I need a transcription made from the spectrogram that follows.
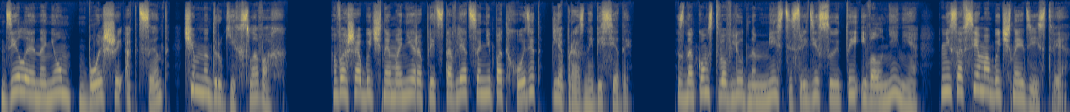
делая на нем больший акцент, чем на других словах. Ваша обычная манера представляться не подходит для праздной беседы. Знакомство в людном месте среди суеты и волнения — не совсем обычное действие.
